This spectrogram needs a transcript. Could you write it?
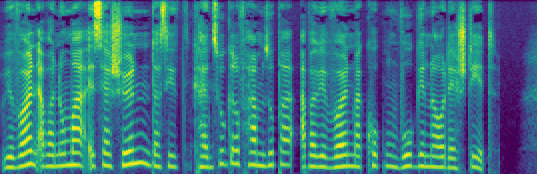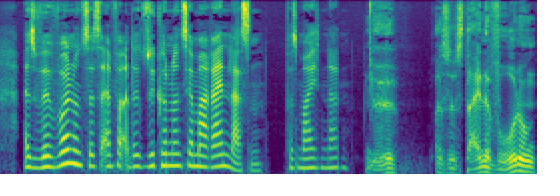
wir wollen aber nur mal, ist ja schön, dass Sie keinen Zugriff haben, super, aber wir wollen mal gucken, wo genau der steht. Also wir wollen uns das einfach, Sie können uns ja mal reinlassen. Was mache ich denn dann? Nö, also ist deine Wohnung,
